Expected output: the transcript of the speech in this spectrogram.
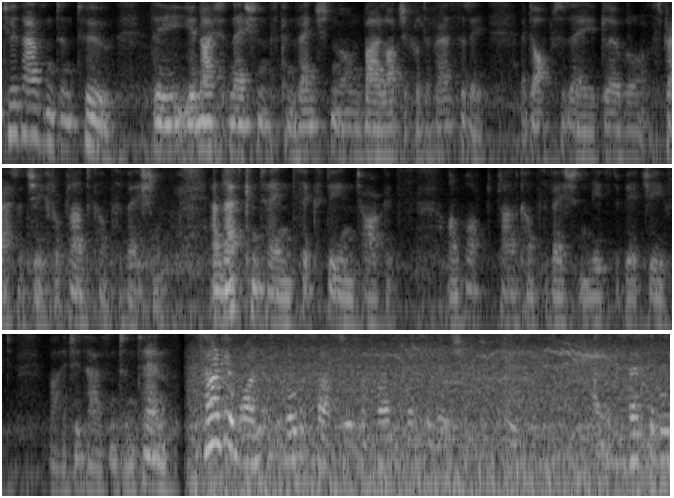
2002, the United Nations Convention on Biological Diversity adopted a global strategy for plant conservation, and that contained 16 targets on what plant conservation needed to be achieved by 2010. Target 1 of the Global Strategy for Plant Conservation is an accessible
